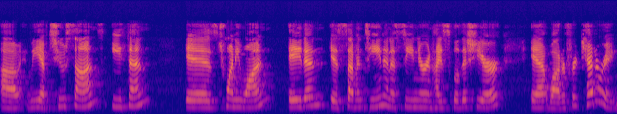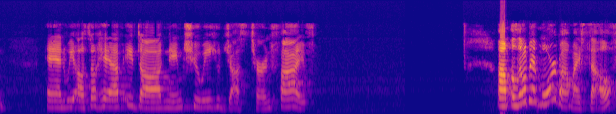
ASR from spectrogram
Uh, we have two sons. Ethan is 21, Aiden is 17 and a senior in high school this year at Waterford Kettering. And we also have a dog named Chewy who just turned five. Um, a little bit more about myself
